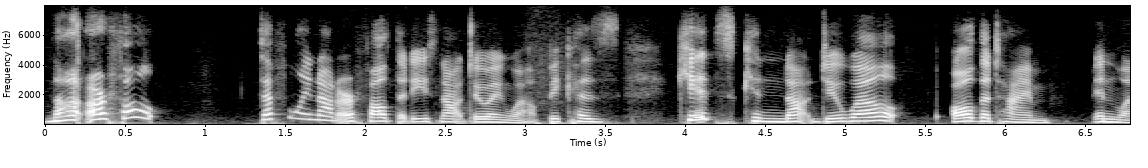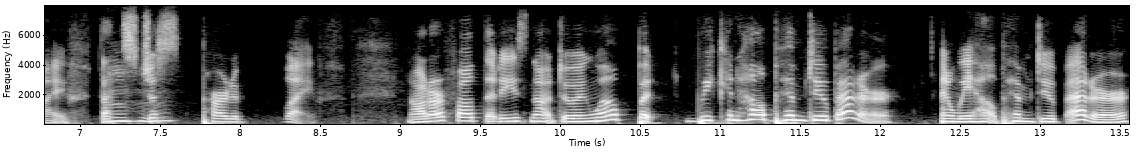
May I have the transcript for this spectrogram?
Not our fault. Definitely not our fault that he's not doing well because kids cannot do well all the time in life. That's Mhm. just part of life. Not our fault that he's not doing well, but we can help him do better. And we help him do better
